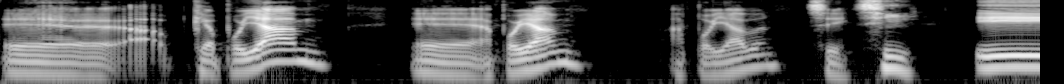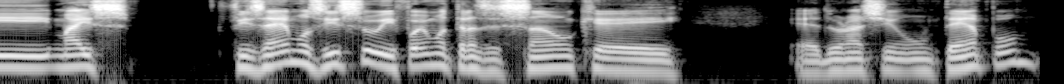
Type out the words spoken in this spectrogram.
eh, que apoiavam, eh, apoiavam, apoiavam, sim. Sim. E mas fizemos isso e foi uma transição que eh, durante um tempo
